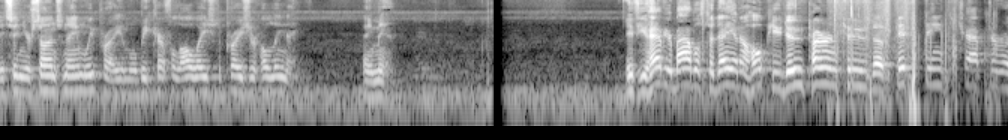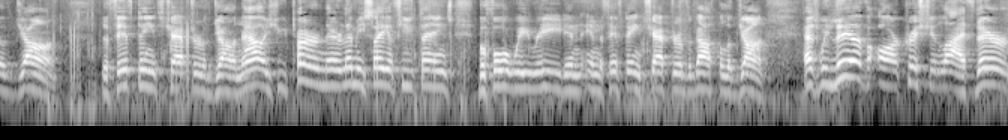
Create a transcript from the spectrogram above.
It's in your Son's name we pray, and we'll be careful always to praise your holy name. Amen. If you have your Bibles today, and I hope you do, turn to the 15th chapter of John. The 15th chapter of John. Now, as you turn there, let me say a few things before we read in, in the 15th chapter of the Gospel of John. As we live our Christian life, there,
